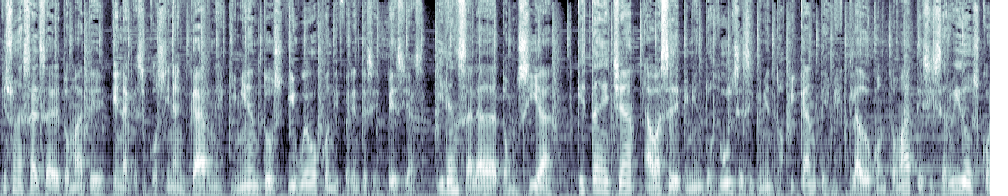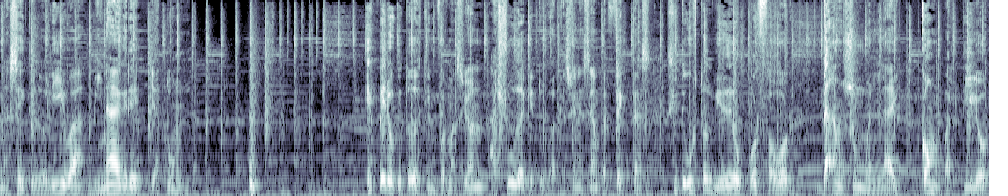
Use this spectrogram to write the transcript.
que es una salsa de tomate en la que se cocinan carnes, pimientos y huevos con diferentes especias, y la ensalada toncia, que está hecha a base de pimientos dulces y pimientos picantes mezclado con tomates y servidos con aceite de oliva, vinagre y atún. Espero que toda esta información ayude a que tus vacaciones sean perfectas. Si te gustó el video, por favor, danos un buen like, compartilo.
